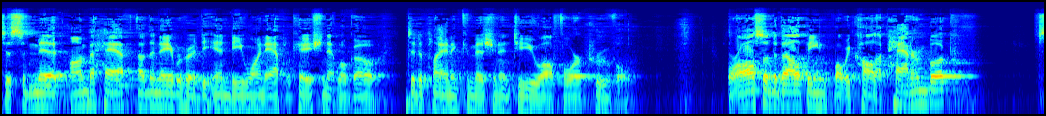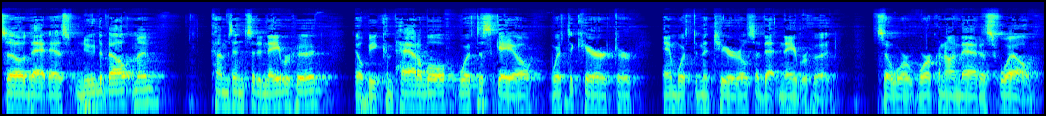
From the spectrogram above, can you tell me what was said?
to submit on behalf of the neighborhood the ND1 application that will go to the Planning Commission and to you all for approval. We're also developing what we call a pattern book so that as new development comes into the neighborhood, it'll be compatible with the scale, with the character, and with the materials of that neighborhood. So we're working on that as well.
